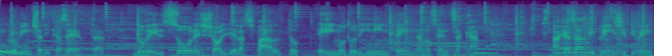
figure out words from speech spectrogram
in provincia di Caserta, dove il sole scioglie l'asfalto e i motorini impennano senza นี่ capo. นะ A Casal di Principi pen-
